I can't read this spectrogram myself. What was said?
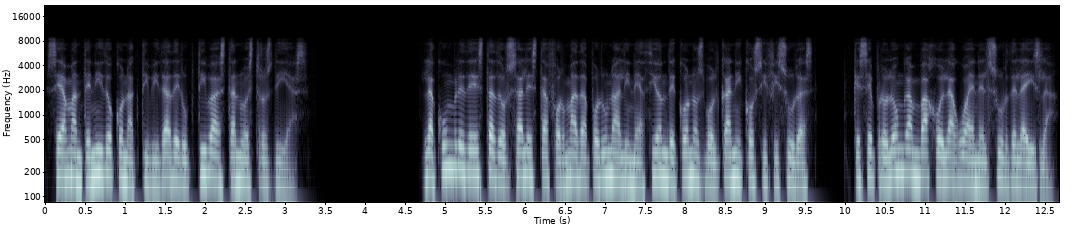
se ha mantenido con actividad eruptiva hasta nuestros días. La cumbre de esta dorsal está formada por una alineación de conos volcánicos y fisuras, que se prolongan bajo el agua en el sur de la isla.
